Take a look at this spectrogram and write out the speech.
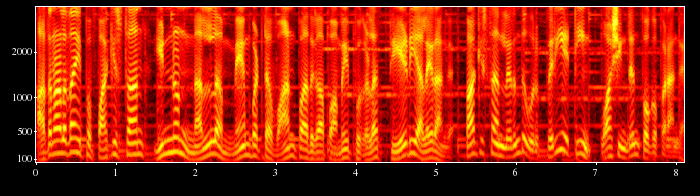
அதனாலதான் இப்ப பாகிஸ்தான் இன்னும் நல்ல மேம்பட்ட வான் பாதுகாப்பு அமைப்புகளை தேடி அலையறாங்க பாகிஸ்தான்ல இருந்து ஒரு பெரிய டீம் வாஷிங்டன் போக போறாங்க.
